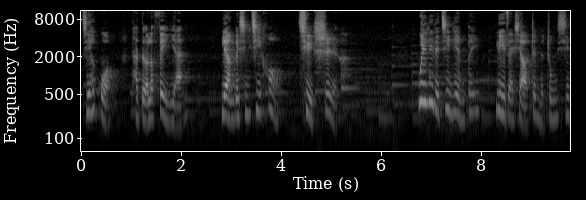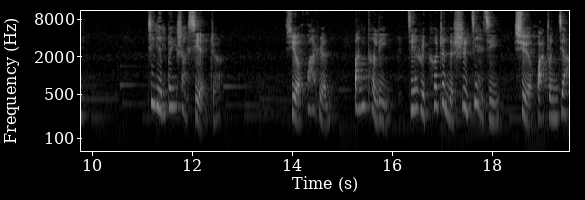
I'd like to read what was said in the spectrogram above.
结果他得了肺炎，两个星期后去世了。威利的纪念碑立在小镇的中心。纪念碑上写着：“雪花人班特利·杰瑞科镇的世界级雪花专家。”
